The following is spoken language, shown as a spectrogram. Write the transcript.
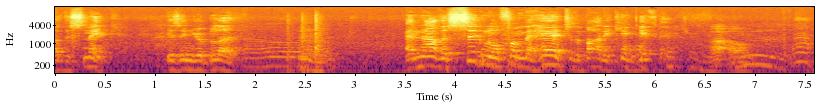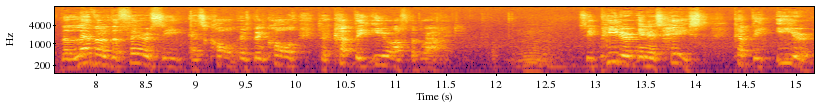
of the snake is in your blood. And now the signal from the head to the body can't get there. Uh-oh. The leaven of the Pharisee has, called, has been called to cut the ear off the bride. Mm. See, Peter, in his haste, cut the ear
